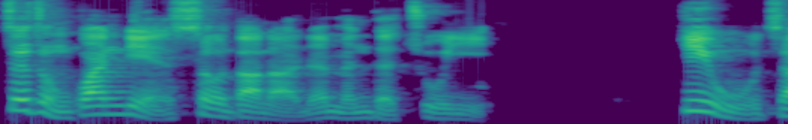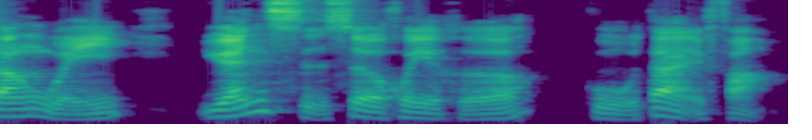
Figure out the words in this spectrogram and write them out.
这种观点受到了人们的注意。第五章为。原始社会和古代法，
